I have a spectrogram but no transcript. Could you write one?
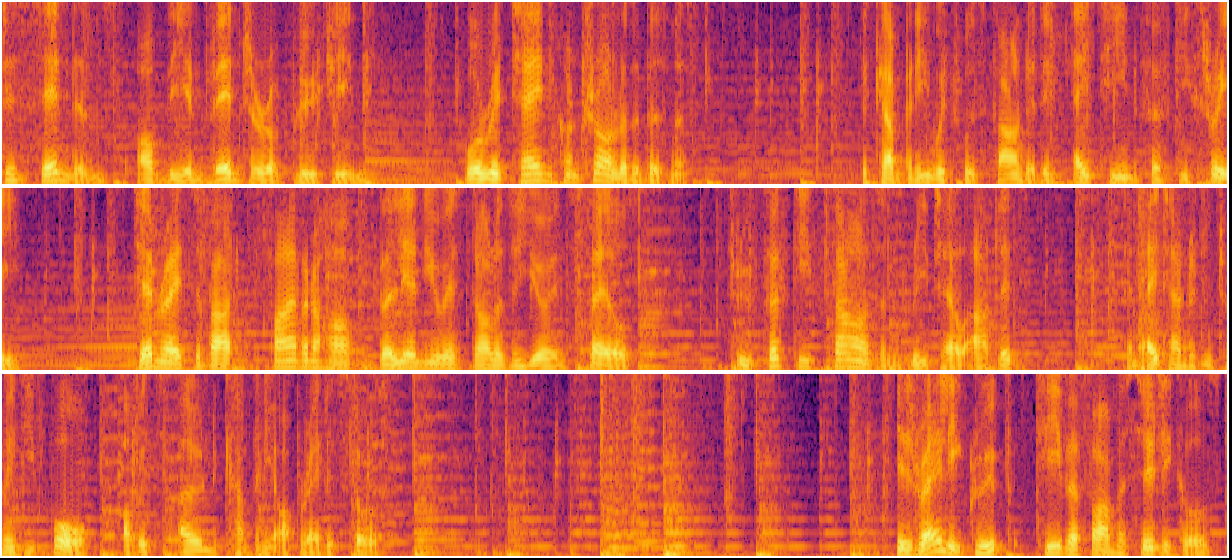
descendants of the inventor of blue jeans will retain control of the business. The company, which was founded in 1853, generates about 5.5 billion US dollars a year in sales through 50,000 retail outlets and 824 of its own company operated stores. Israeli group Teva Pharmaceuticals,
